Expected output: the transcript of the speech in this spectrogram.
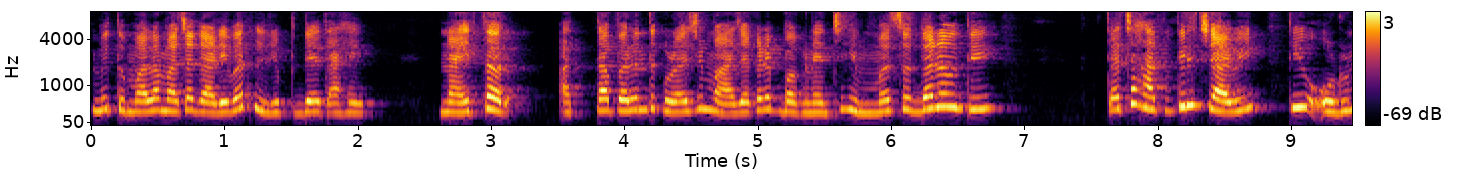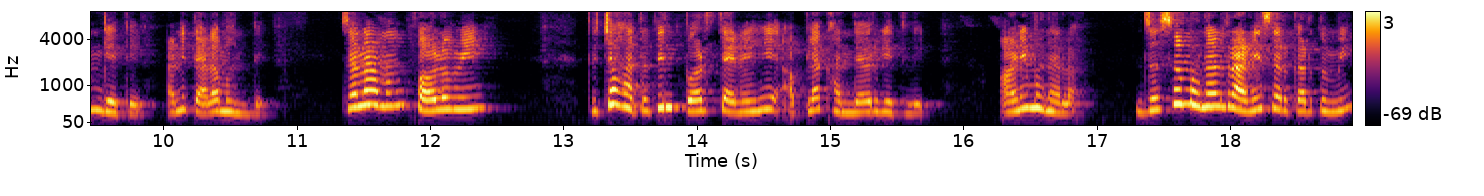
मी तुम्हाला माझ्या गाडीवर लिफ्ट देत आहे. नाहीतर आत्तापर्यंत कुणाची माझ्याकडे बघण्याची हिंमतसुद्धा नव्हती. त्याच्या हातातील चावी ती ओढून घेते आणि त्याला म्हणते चला मग फॉलो मी तिच्या हातातील पर्स त्यानेही आपल्या खांद्यावर घेतली आणि म्हणाला जसं म्हणाल राणी सरकार तुम्ही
